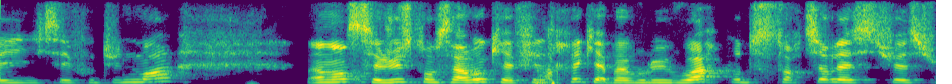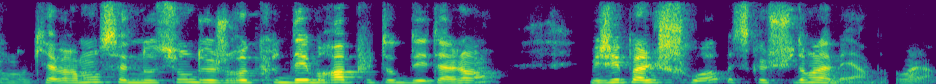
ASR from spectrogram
il s'est foutu de moi. Non, non, c'est juste ton cerveau qui a filtré, qui n'a pas voulu voir pour te sortir de la situation. Donc il y a vraiment cette notion de je recrute des bras plutôt que des talents, mais j'ai pas le choix parce que je suis dans la merde. Voilà.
